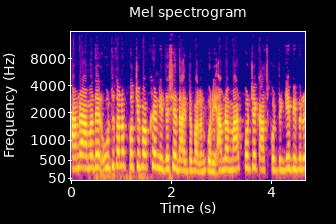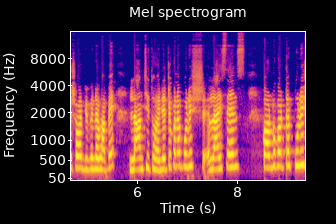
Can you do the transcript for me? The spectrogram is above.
আমরা আমাদের ঊর্ধ্বতন কর্তৃপক্ষের নির্দেশে দায়িত্ব পালন করি। আমরা মাঠ পর্যায়ে কাজ করতে গিয়ে বিভিন্ন সময় বিভিন্নভাবে লাঞ্ছিত হয় নেত্রকোনা পুলিশ লাইসেন্স কর্মকর্তা পুলিশ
